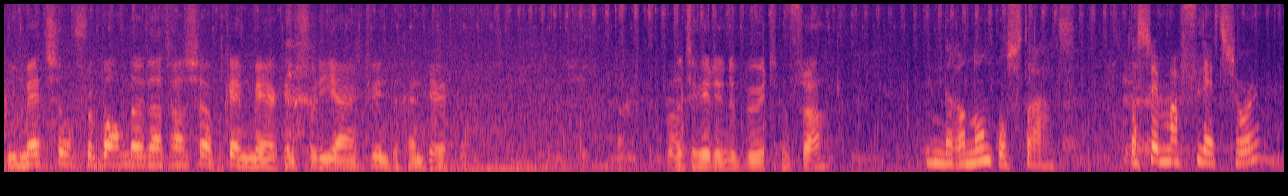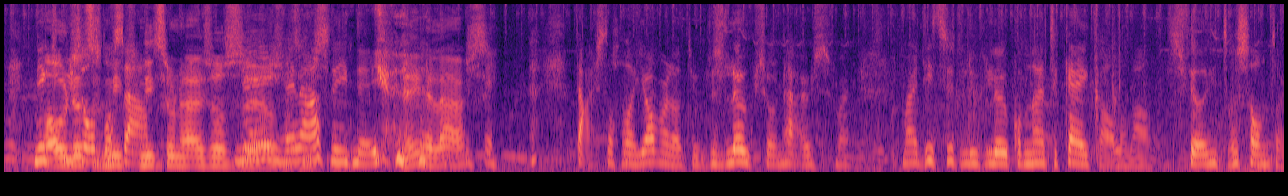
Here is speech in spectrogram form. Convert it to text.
Die metselverbanden, dat was ook kenmerkend voor de jaren 20 en 30. Woont u hier in de buurt, mevrouw? In de Ranonkelstraat. Dat zijn maar flats, hoor. Niks oh, dat is niet, niet zo'n huis als... Nee, als helaas niet, nee. Nee, helaas? nee. Nou, is toch wel jammer natuurlijk. Het is leuk, zo'n huis. Maar, maar dit is natuurlijk leuk om naar te kijken allemaal. Het is veel interessanter.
